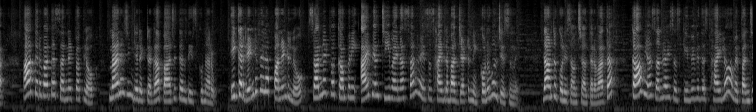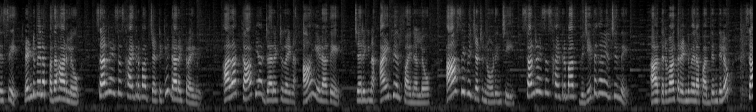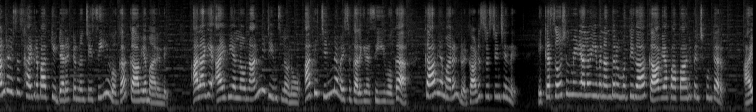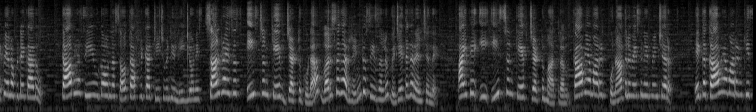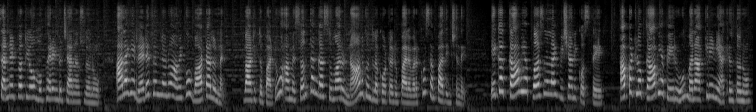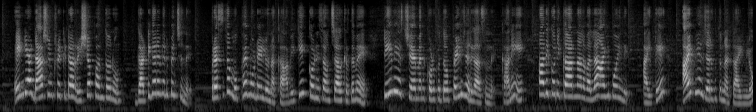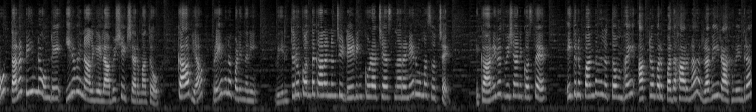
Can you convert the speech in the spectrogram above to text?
ఆ తర్వాత సన్ నెట్వర్క్లో మేనేజింగ్ డైరెక్టర్గా బాధ్యతలు తీసుకున్నారు. ఇక రెండు వేల పన్నెండులో Sun network company IPL team అయిన సన్ రైజర్స్ హైదరాబాద్ జట్టుని కొనుగోలు చేసింది. దాంతో కొన్ని సంవత్సరాల తర్వాత కావ్య సన్ రైజర్స్కి వివిధ స్థాయిలో ఆమె పనిచేసి రెండు వేల పదహారులో సన్ రైజర్స్ హైదరాబాద్ జట్టుకి డైరెక్టర్ అయింది. అలా కావ్య డైరెక్టర్ అయిన ఆ ఏడాదే జరిగిన ఐపీఎల్ ఫైనల్లో ఆర్సీబీ జట్టును ఓడించి సన్ రైజర్స్ హైదరాబాద్ విజేతగా నిలిచింది. ఆ తర్వాత రెండు వేల పద్దెనిమిదిలో సన్ రైజర్స్ హైదరాబాద్కి డైరెక్టర్ నుంచి సీఈఓగా కావ్య మారింది. అలాగే ఐపీఎల్లో ఉన్న అన్ని టీమ్స్లోనూ అతి చిన్న వయసు కలిగిన సీఈఓగా కావ్య మారన్ రికార్డు సృష్టించింది. ఇక సోషల్ మీడియాలో ఈమెనందరూ ముద్దుగా కావ్య పాప అని పిలుచుకుంటారు ఐపీఎల్ ఒకటే కాదు కావ్య సీఈఓగా ఉన్న సౌత్ ఆఫ్రికా టీ ట్వంటీ లీగ్లోని సన్ రైజర్స్ ఈస్టర్న్ కేవ్ జట్టు కూడా వరుసగా రెండు సీజన్లు విజేతగా నిలిచింది. అయితే ఈ ఈస్టర్న్ కేవ్ జట్టు మాత్రం కావ్యమారన్ పునాదులు వేసి నిర్మించారు. ఇక కావ్యమారన్కి కి సన్ నెట్వర్క్లో ముప్పై రెండు ఛానల్స్లోను అలాగే రెడ్ ఎఫ్ఎంలోను ఆమెకు వాటాలున్నాయి. వాటితో పాటు ఆమె సొంతంగా సుమారు నాలుగు వందల కోట్ల రూపాయల వరకు సంపాదించింది. ఇక కావ్య పర్సనల్ లైఫ్ విషయానికి వస్తే అప్పట్లో కావ్య పేరు మన అక్కినేని అఖిల్తోనూ ఇండియా డాషింగ్ క్రికెటర్ రిషబ్ పంత్తోనూ గట్టిగానే వినిపించింది. ప్రస్తుతం ముప్పై మూడేళ్ళున్న కావ్యకి కొన్ని సంవత్సరాల క్రితమే టీవీఎస్ చైర్మన్ కొడుకుతో పెళ్ళి జరగాల్సింది. కానీ అది కొన్ని కారణాల వల్ల ఆగిపోయింది. అయితే ఐపీఎల్ జరుగుతున్న టైంలో తన టీంలో ఉండే ఇరవై నాలుగేళ్ళ అభిషేక్ శర్మతో కావ్య ప్రేమలో పడిందని వీరిద్దరూ కొంతకాలం నుంచి డేటింగ్ కూడా చేస్తున్నారనే రూమర్స్ వచ్చాయి. ఇక అనిరుద్ విషయానికి వస్తే ఇతను పంతొమ్మిది వందల తొంభై అక్టోబర్ పదహారున రవి రాఘవేంద్ర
